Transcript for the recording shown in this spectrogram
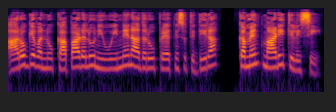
ಆರೋಗ್ಯವನ್ನು ಕಾಪಾಡಲು ನೀವು ಇನ್ನೇನಾದರೂ ಪ್ರಯತ್ನಿಸುತ್ತಿದ್ದೀರಾ? ಕಮೆಂಟ್ ಮಾಡಿ ತಿಳಿಸಿ.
